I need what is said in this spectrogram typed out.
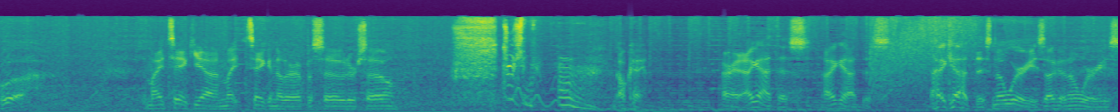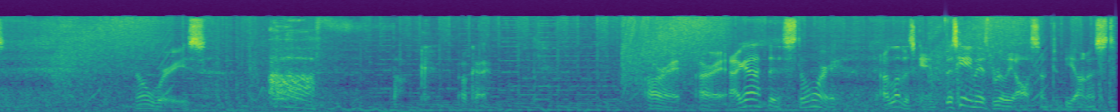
whew. It might take, yeah, it might take another episode or so. Okay. Alright, I got this. I got this. I got this. No worries. I got no worries. No worries. Ah, fuck. Okay. Alright, alright. I got this. Don't worry. I love this game. This game is really awesome, to be honest.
